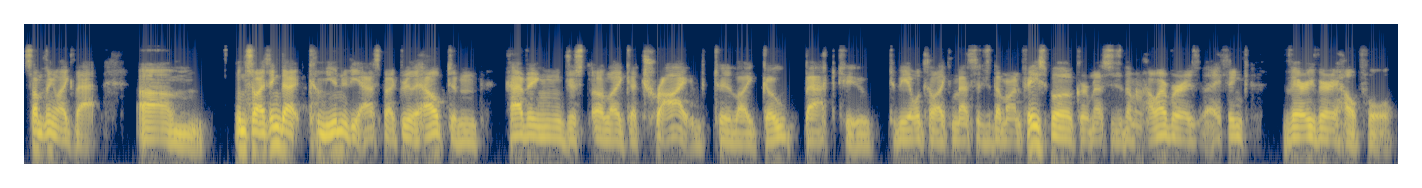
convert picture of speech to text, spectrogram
Something like that. Um, and so I think that community aspect really helped and having just a, like a tribe to like go back to to be able to like message them on Facebook or message them however is I think very very helpful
